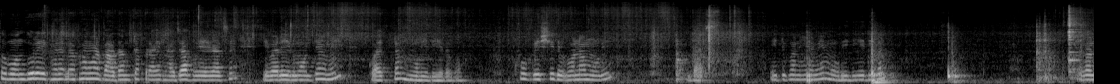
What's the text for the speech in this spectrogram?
তো বন্ধুরা, এখানে দেখো আমার বাদামটা প্রায় ভাজা হয়ে গেছে। এবার এর মধ্যে আমি কয়েকটা মুড়ি দিয়ে দেবো। খুব বেশি দেবো না মুড়ি। ব্যাস। এইটুখানি আমি মুড়ি দিয়ে দিলাম। এবার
